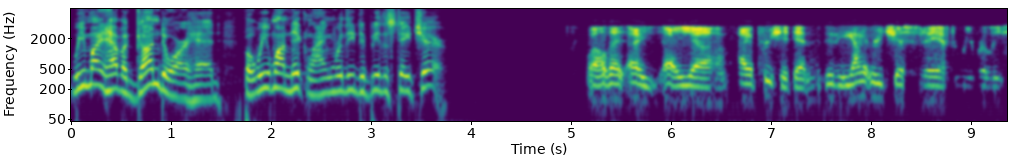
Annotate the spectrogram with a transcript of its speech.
we might have a gun to our head, but we want Nick Langworthy to be the state chair." Well, that, I I uh, I appreciate that. The outreach yesterday after we released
